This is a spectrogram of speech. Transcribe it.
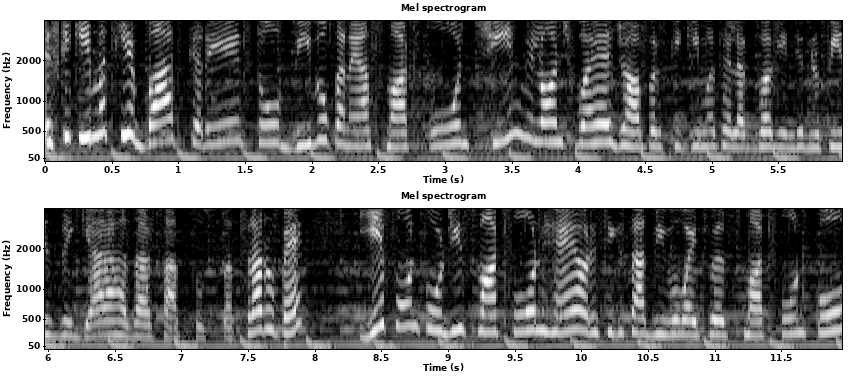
इसकी कीमत की बात करें तो वीवो का नया स्मार्टफ़ोन चीन में लॉन्च हुआ है, जहाँ पर इसकी कीमत है लगभग इंडियन रुपीज़ में ग्यारह हज़ार सात सौ सत्रह रूपए। ये फ़ोन 4G स्मार्टफ़ोन है और इसी के साथ वीवो वाई ट्वेल्व स्मार्टफ़ोन को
